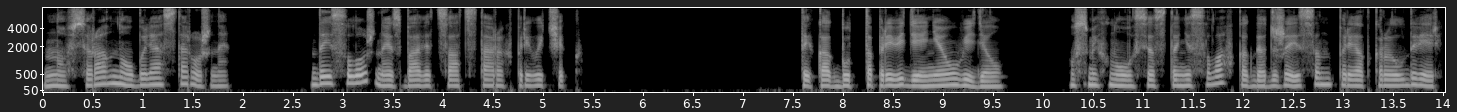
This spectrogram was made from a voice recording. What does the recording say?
но все равно были осторожны. Да и сложно избавиться от старых привычек. «Ты как будто привидение увидел», усмехнулся Станислав, когда Джейсон приоткрыл дверь.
